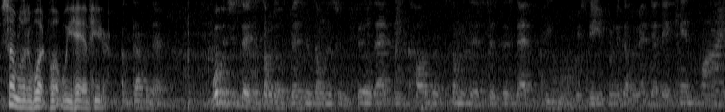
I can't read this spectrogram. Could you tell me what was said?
similar to what, what we have here. What would you say to some of those business owners who feel that because of some of the assistance that people receive from the government, that they can't find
